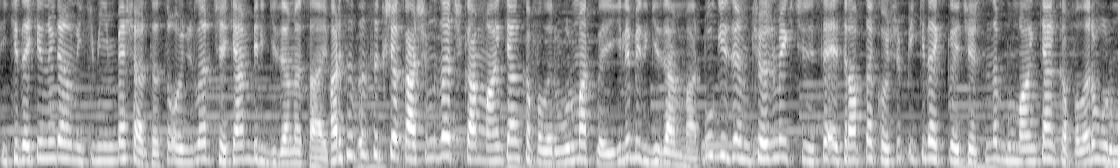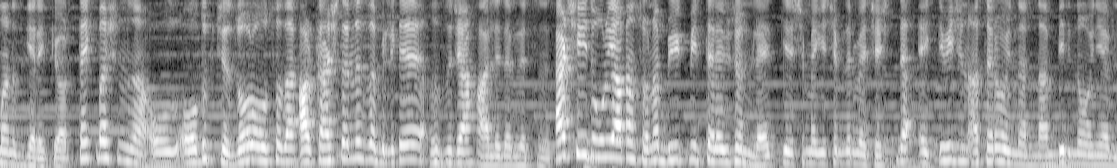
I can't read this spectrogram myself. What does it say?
2'deki Nuketown 2025 haritası oyuncuları çeken bir gizeme sahip. Haritada sıkça karşımıza çıkan manken kafaları vurmakla ilgili bir gizem var. Bu gizemi çözmek için ise etrafta koşup 2 dakika içerisinde bu manken kafaları vurmanız gerekiyor. Tek başına ol- oldukça zor olsa da arkadaşlarınızla birlikte hızlıca halledebilirsiniz. Her şeyi doğru yaptıktan sonra büyük bir televizyon ile etkileşime geçebilir ve çeşitli Activision Atari oyunlarından birini oynayabilirsiniz.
